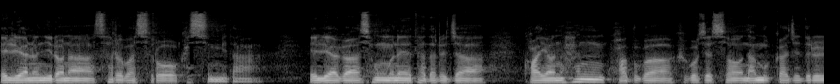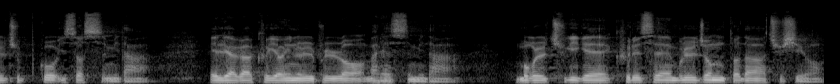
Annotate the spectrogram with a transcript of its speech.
엘리야는 일어나 사르바스로 갔습니다. 엘리야가 성문에 다다르자 과연 한 과부가 그곳에서 나뭇가지들을 줍고 있었습니다. 엘리야가 그 여인을 불러 말했습니다. 목을 축이게 그릇에 물 좀 떠다 주시오.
